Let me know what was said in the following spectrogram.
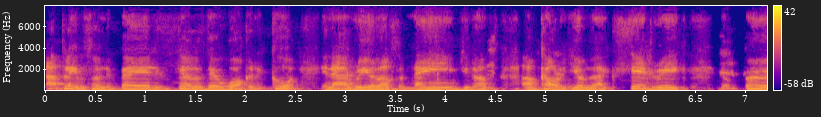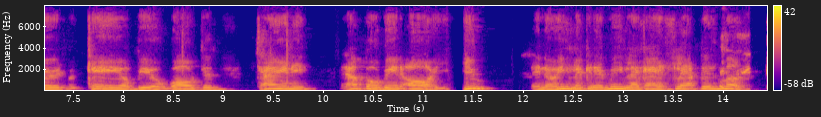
I played with some of the baddest fellas that walking the court, and I reel off some names. You know, I'm, I'm calling you like Cedric, the Bird, McHale, Bill Walton, Tiny. And I'm supposed to be in of you. You know, he's looking at me like I had slapped his mother.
